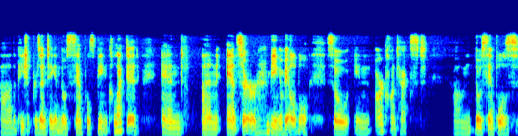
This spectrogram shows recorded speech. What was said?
uh, the patient presenting and those samples being collected and an answer being available. So, in our context, um, those samples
